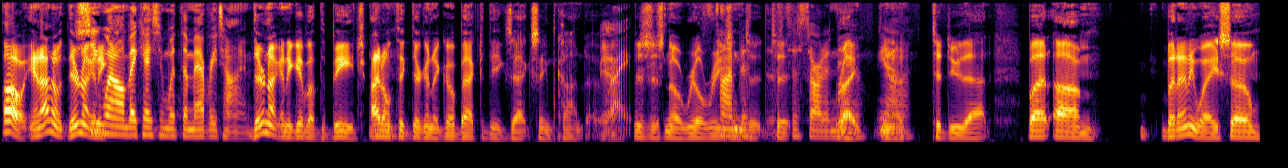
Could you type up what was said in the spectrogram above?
Oh, and I don't. They're not she going went on vacation with them every time. They're not going to give up the beach. I don't think they're going to go back to the exact same condo. Yeah. Right. There's just no real It's time reason to, to, to start anew. right. Yeah. You know, to do that. But um, but anyway, so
